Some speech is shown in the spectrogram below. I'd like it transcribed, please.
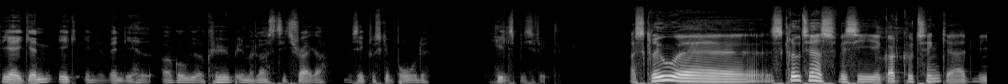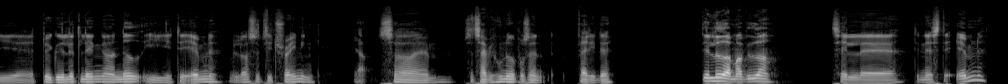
det er igen ikke en nødvendighed at gå ud og købe en velocity tracker, hvis ikke du skal bruge det helt specifikt. Og skriv, øh, skriv til os, hvis I godt kunne tænke jer, at vi øh, dykkede lidt længere ned i det emne, velocity training. Ja. Så, øh, så tager vi 100% fat i det. Det leder mig videre til øh, det næste emne,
